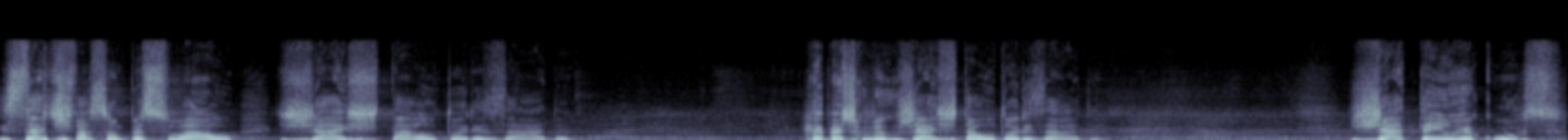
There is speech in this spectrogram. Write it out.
E satisfação pessoal já está autorizado. Repete comigo, já está autorizado. Já tenho recurso.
